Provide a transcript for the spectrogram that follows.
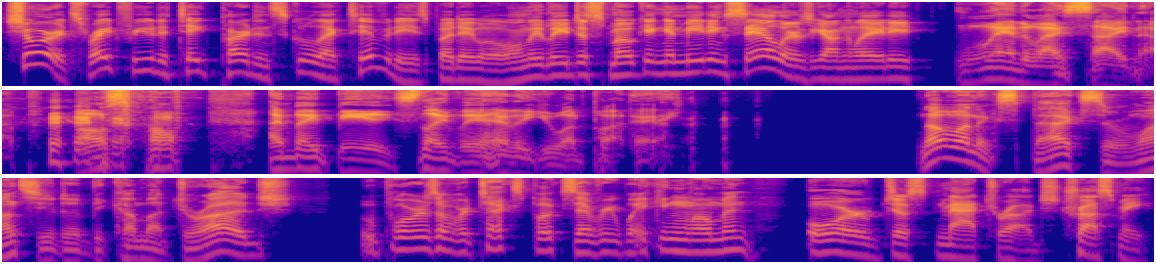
sure, it's right for you to take part in school activities, but it will only lead to smoking and meeting sailors, young lady. Where do I sign up? also, I might be slightly ahead of you on pot A. No one expects or wants you to become a drudge who pores over textbooks every waking moment. Or just Matt Drudge. Trust me,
